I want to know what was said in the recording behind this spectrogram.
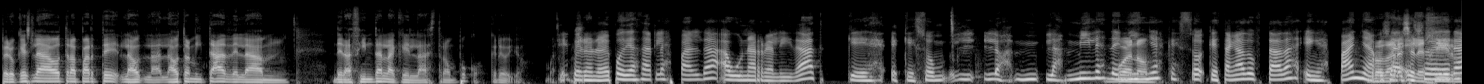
Pero que es la otra parte, la, la- la otra mitad de la, mm, de la cinta en la que lastra un poco, creo yo. Bueno, Sí, pero no le podías dar la espalda a una realidad que, que son los, las miles de Bueno. niñas que, so- que están adoptadas en España. O rodar sea, es eso elegir, era-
